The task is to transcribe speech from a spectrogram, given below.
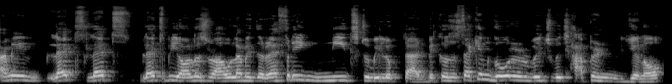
I mean, let's let's let's be honest, Rahul. I mean, the refereeing needs to be looked at because the second goal, which which happened, you know,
